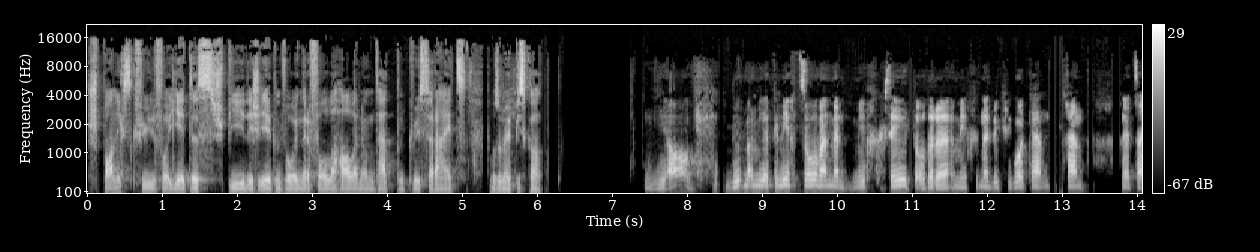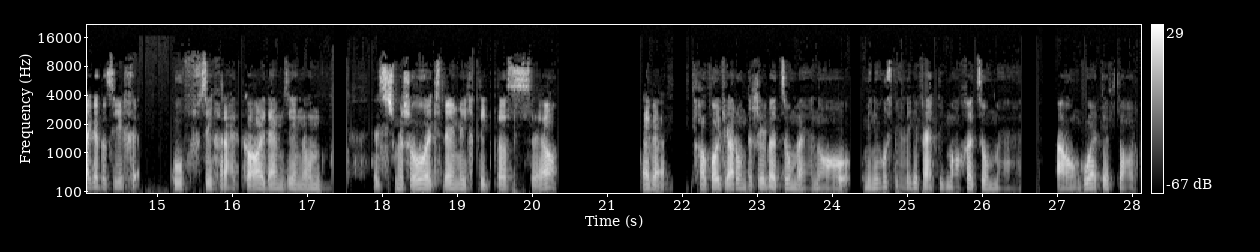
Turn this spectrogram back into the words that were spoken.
Spannungsgefühl von jedes Spiel ist irgendwo in einer vollen Halle und hat einen gewissen Reiz, wo es um etwas geht. Ja, würde man mir vielleicht so, wenn man mich sieht oder äh, mich nicht wirklich gut kennt, nicht sagen, dass ich auf Sicherheit gehe in dem Sinn und es ist mir schon extrem wichtig, dass, ja, eben, ich habe fünf Jahre unterschrieben, um äh, noch meine Ausbildung fertig zu machen, um äh, auch einen guten Start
